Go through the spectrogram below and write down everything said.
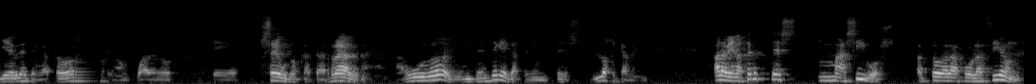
fiebre, tenga tos, tenga un cuadro eh, pseudo catarral agudo, evidentemente que hay que hacer un test, lógicamente. Ahora bien, hacer test masivos a toda la población,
